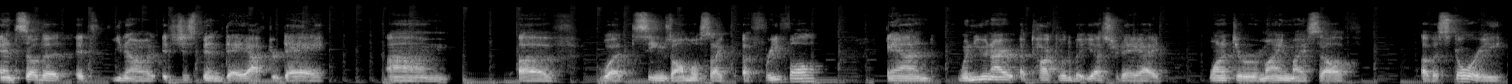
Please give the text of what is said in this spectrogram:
And so the it's you know it's just been day after day um, of what seems almost like a free fall. And when you and I talked a little bit yesterday, I wanted to remind myself of a story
